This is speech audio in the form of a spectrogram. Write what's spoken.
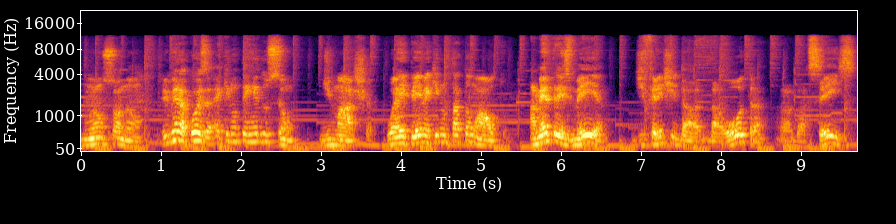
Não é um só não. Primeira coisa é que não tem redução de marcha. O RPM aqui não está tão alto. A 636, diferente da, da outra, da 6,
